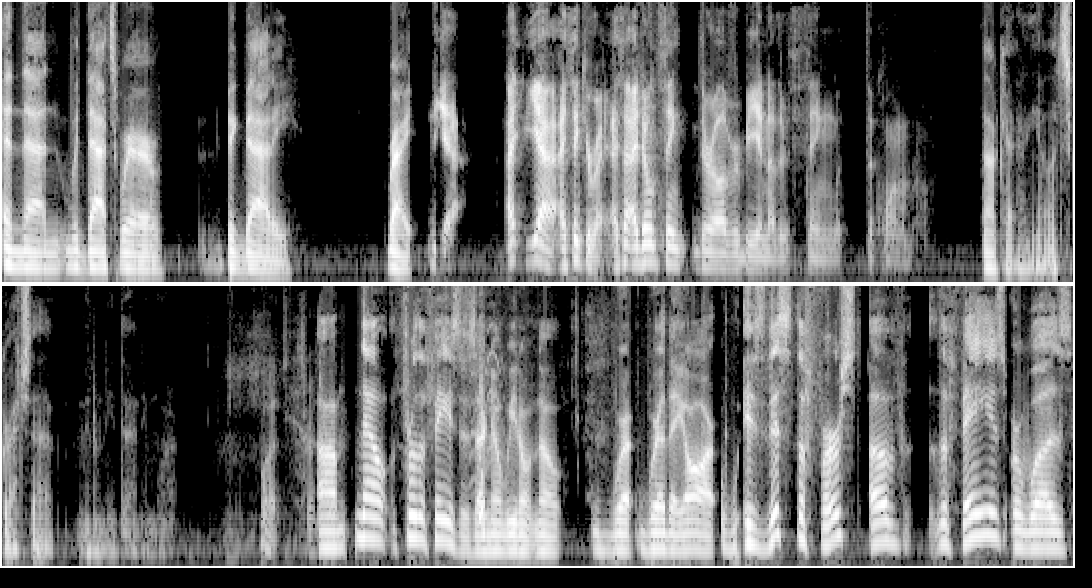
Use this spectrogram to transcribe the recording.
and then with that's where Big Baddie. Right. yeah. I yeah, I think you're right. I th- I don't think there'll ever be another thing with the quantum realm. Okay. Yeah, let's scratch that. We don't need that anymore. What? Um, now, for the phases, I know we don't know where where they are. Is this the first of the phase, or was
